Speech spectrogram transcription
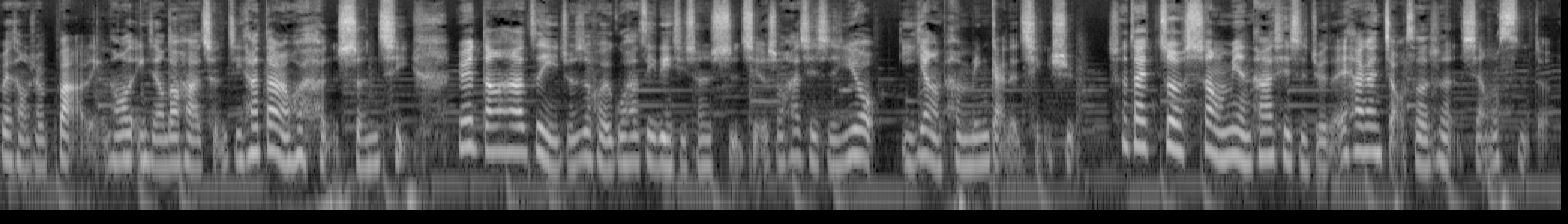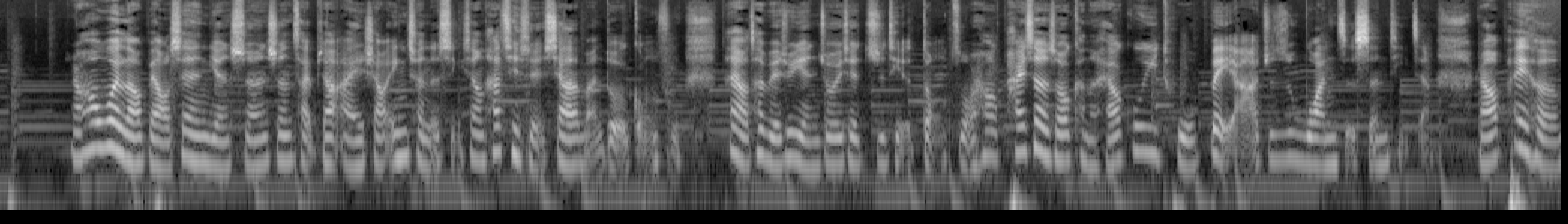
被同学霸凌，然后影响到他的成绩，他当然会很生气。因为当他自己就是回顾他自己练习生时期的时候，他其实也有一样很敏感的情绪。所以在这上面，他其实觉得，诶，他跟角色是很相似的。然后为了表现眼神身材比较矮小阴沉的形象，他其实也下了蛮多的功夫。他有特别去研究一些肢体的动作，然后拍摄的时候可能还要故意驼背啊，就是弯着身体这样，然后配合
